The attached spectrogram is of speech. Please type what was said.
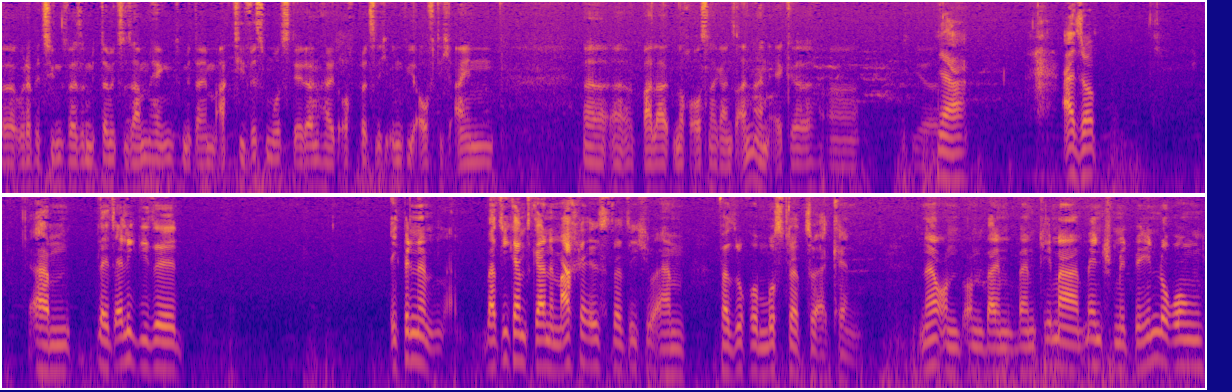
äh, oder beziehungsweise mit damit zusammenhängt, mit deinem Aktivismus, der dann halt auch plötzlich irgendwie auf dich ein äh, äh noch aus einer ganz anderen Ecke. Äh, ja, also ähm, letztendlich diese, ich bin, was ich ganz gerne mache, ist, dass ich ähm, versuche Muster zu erkennen. Ne? Und, und beim, beim Thema Menschen mit Behinderung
